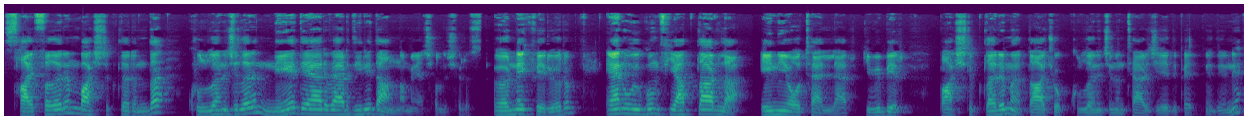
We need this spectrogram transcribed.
sayfaların başlıklarında kullanıcıların neye değer verdiğini de anlamaya çalışırız. Örnek veriyorum en uygun fiyatlarla en iyi oteller gibi bir başlıkları mı daha çok kullanıcının tercih edip etmediğini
